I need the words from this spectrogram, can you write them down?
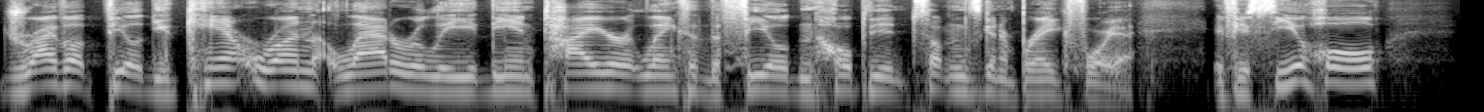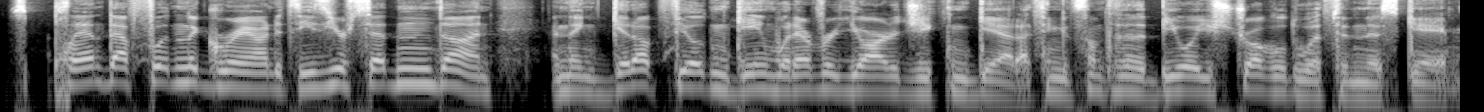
drive upfield. You can't run laterally the entire length of the field and hope that something's going to break for you. If you see a hole, plant that foot in the ground. It's easier said than done, and then get upfield and gain whatever yardage you can get. I think it's something that BYU struggled with in this game.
